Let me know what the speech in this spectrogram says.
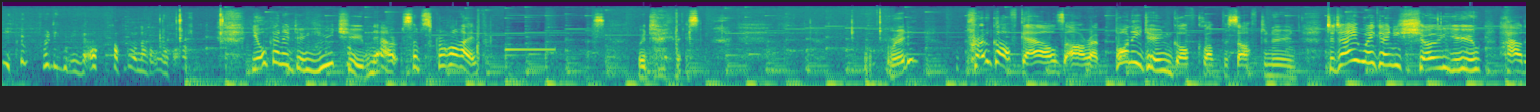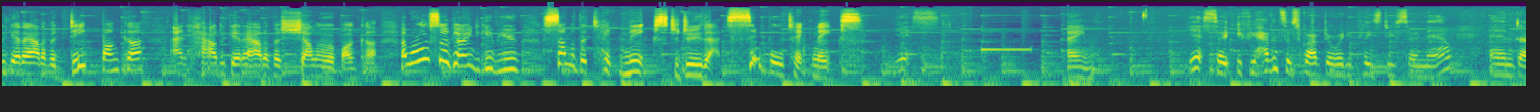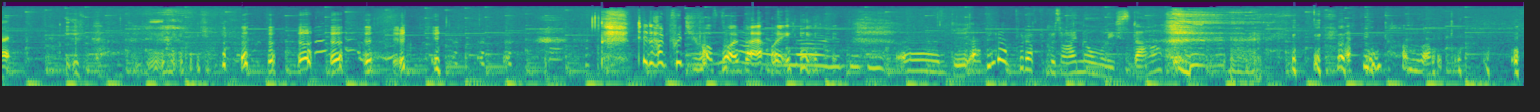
You're putting me off. I don't know why. You're going to do YouTube now. Subscribe. We're doing this. Ready? Pro Golf Gals are at Bonnie Doon Golf Club this afternoon. Today we're going to show you how to get out of a deep bunker and how to get out of a shallower bunker. And we're also going to give you some of the techniques to do that, simple techniques. Yes. Aim. Yes. So if you haven't subscribed already, please do so now. And uh, if, Did I put you off by bowing? no. Oh, dear. I think I put up because I normally start. I think I'm like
